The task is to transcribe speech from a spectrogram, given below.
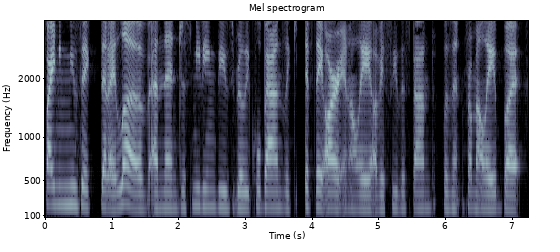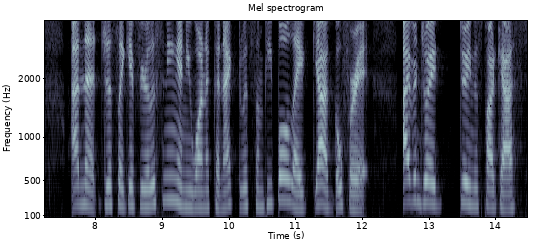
finding music that I love and then just meeting these really cool bands. Like if they are in LA, obviously this band wasn't from LA, but and that just like if you're listening and you want to connect with some people, like yeah, go for it. I've enjoyed doing this podcast.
